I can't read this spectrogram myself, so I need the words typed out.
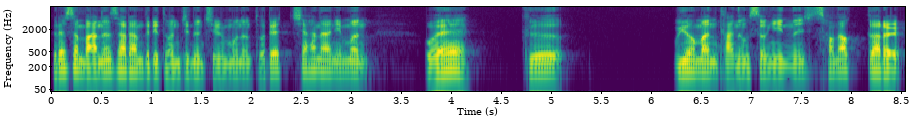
그래서 많은 사람들이 던지는 질문은 도대체 하나님은 왜 그 위험한 가능성이 있는 선악과를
